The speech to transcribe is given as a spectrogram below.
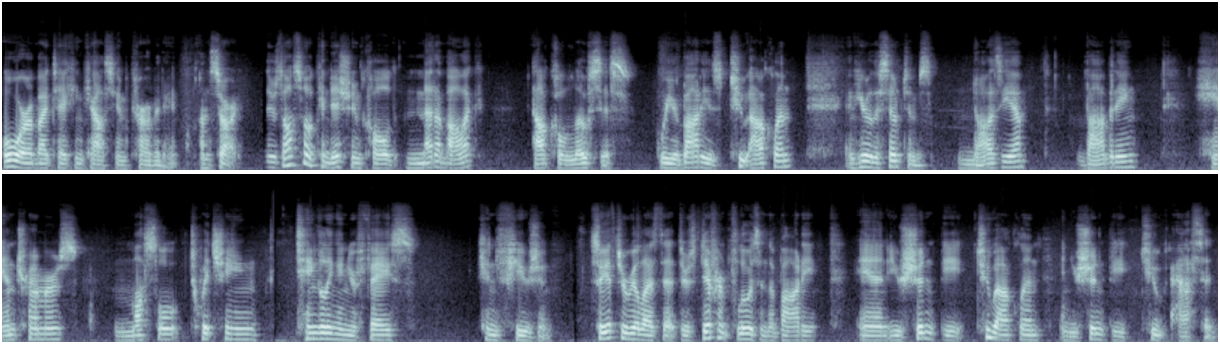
or by taking calcium carbonate. I'm sorry. There's also a condition called metabolic alkalosis, where your body is too alkaline. And here are the symptoms nausea, vomiting, hand tremors, muscle twitching, tingling in your face, confusion. So you have to realize that there's different fluids in the body, and you shouldn't be too alkaline and you shouldn't be too acid.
